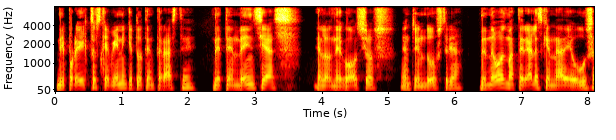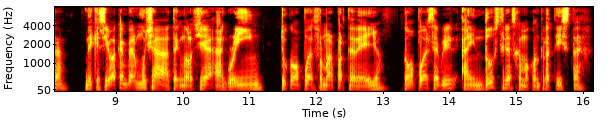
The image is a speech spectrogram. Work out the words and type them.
de proyectos que vienen que tú te enteraste, de tendencias en los negocios, en tu industria, de nuevos materiales que nadie usa, de que si va a cambiar mucha tecnología a green, tú cómo puedes formar parte de ello, cómo puedes servir a industrias como contratista,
